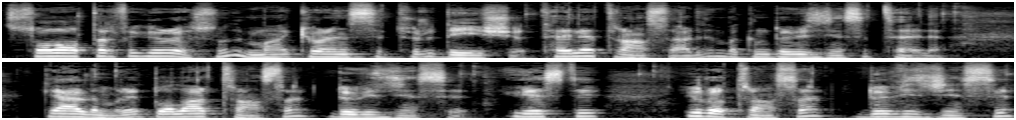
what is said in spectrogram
sol alt tarafa görüyorsunuz değil mi? My currency türü değişiyor. TL transfer dedim. Bakın döviz cinsi TL. Geldim buraya. Dolar transfer döviz cinsi USD. Euro transfer döviz cinsi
